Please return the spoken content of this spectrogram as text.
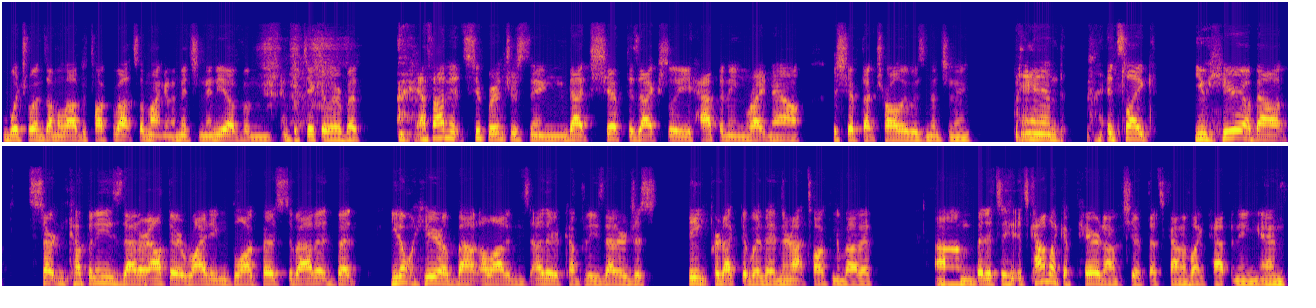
which ones I'm allowed to talk about, so I'm not going to mention any of them in particular. But I found it super interesting. That shift is actually happening right now. The shift that Charlie was mentioning, and it's like you hear about certain companies that are out there writing blog posts about it, but you don't hear about a lot of these other companies that are just being productive with it and they're not talking about it. Um, but it's a, it's kind of like a paradigm shift that's kind of like happening, and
